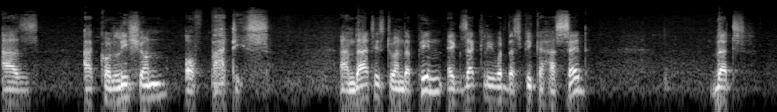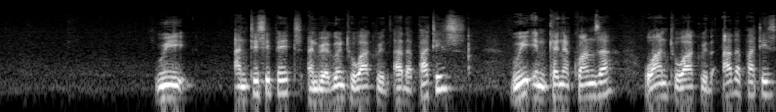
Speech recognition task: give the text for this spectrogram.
as a coalition of parties. And that is to underpin exactly what the Speaker has said, that we anticipate and we are going to work with other parties. We in Kenya Kwanza want to work with other parties,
